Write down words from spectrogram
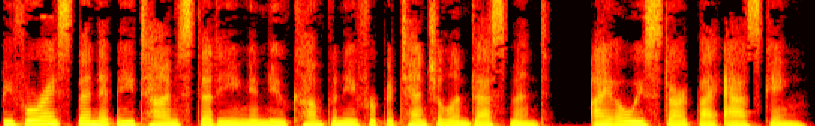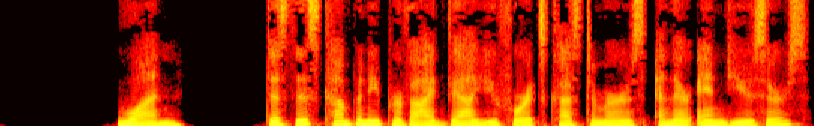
Before I spend any time studying a new company for potential investment, I always start by asking 1. Does this company provide value for its customers and their end users?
